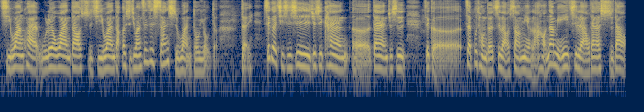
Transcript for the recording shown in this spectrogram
几万块、五六万到十几万到二十几万，甚至三十万都有的。对，这个其实是就是看呃，当然就是这个在不同的治疗上面啦，哈。那免疫治疗大概十到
